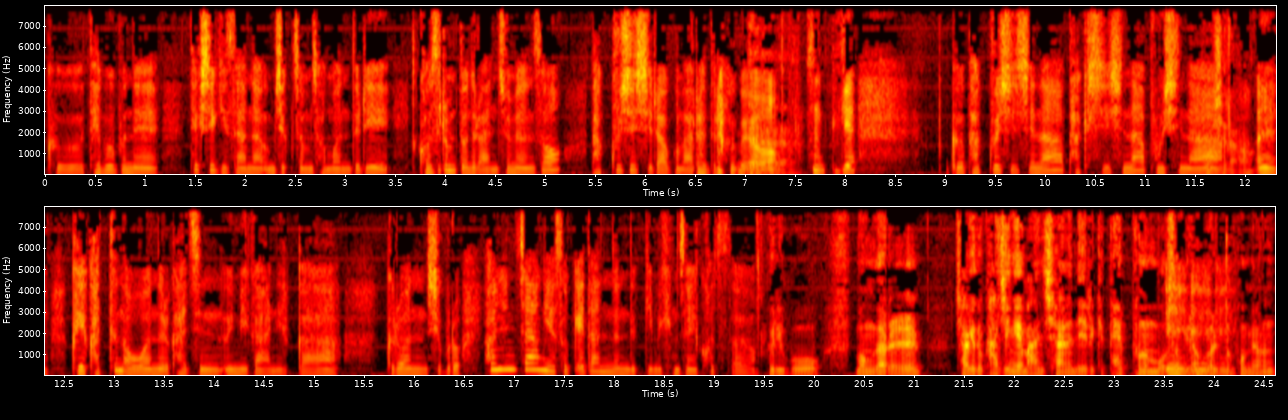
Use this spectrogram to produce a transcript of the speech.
그 대부분의 택시 기사나 음식점 점원들이 거스름 돈을 안 주면서 바쿠시시라고 말하더라고요. 네. 그게 그 박씨 씨나 보시나, 보시나? 네, 그게 같은 어원을 가진 의미가 아닐까. 그런 식으로 현장에서 깨닫는 느낌이 굉장히 컸어요. 그리고 뭔가를 자기도 가진 게 많지 않은데 이렇게 베푸는 모습 네, 이런 네, 걸또 네. 보면은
